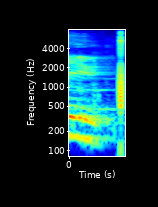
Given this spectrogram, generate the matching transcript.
Trippy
